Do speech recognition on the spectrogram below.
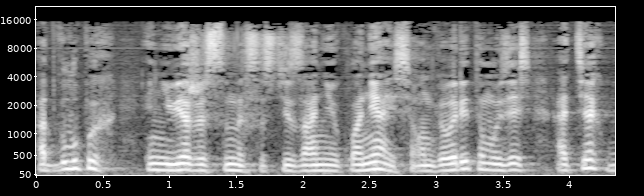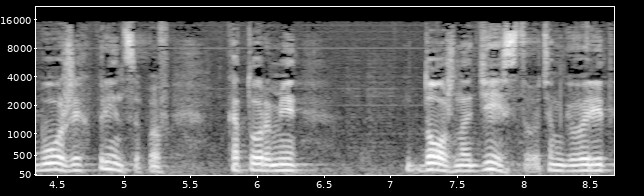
от глупых и невежественных состязаний уклоняйся. Он говорит ему здесь о тех Божьих принципах, которыми должно действовать. Он говорит,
